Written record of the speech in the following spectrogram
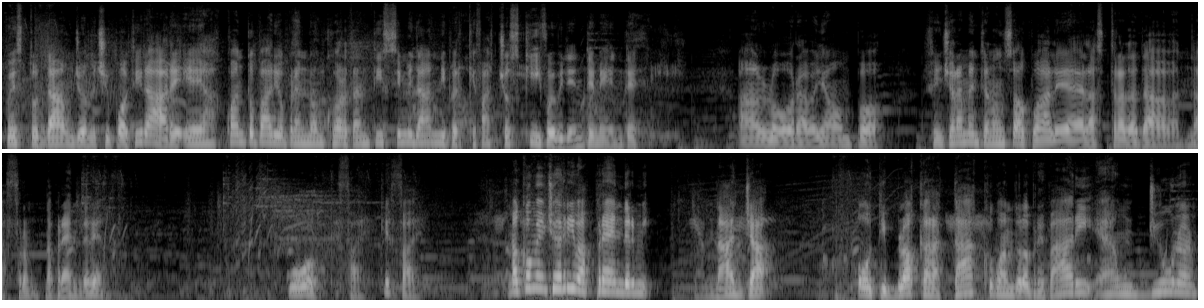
questo dungeon ci può tirare e a quanto pare io prendo ancora tantissimi danni perché faccio schifo evidentemente. Allora, vediamo un po'. Sinceramente non so quale è la strada da, da, da prendere. Wow, che fai? Che fai? Ma come ci arriva a prendermi? Mannaggia. Oh, ti blocca l'attacco quando lo prepari? È un una...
